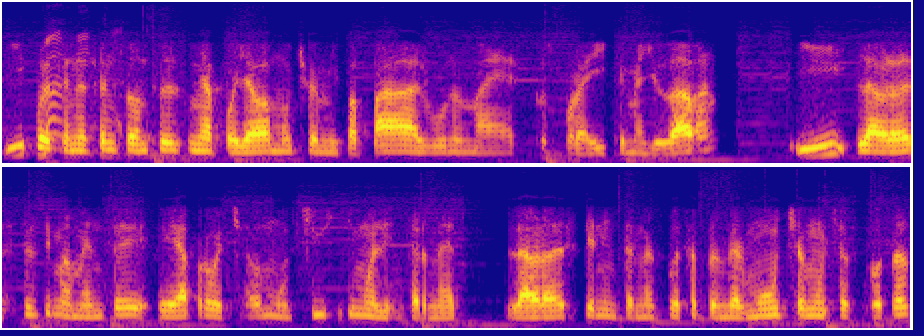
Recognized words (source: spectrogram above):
y pues en Mami. ese entonces me apoyaba mucho de mi papá, algunos maestros por ahí que me ayudaban, y la verdad es que últimamente he aprovechado muchísimo el Internet. La verdad es que en Internet puedes aprender muchas, muchas cosas,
